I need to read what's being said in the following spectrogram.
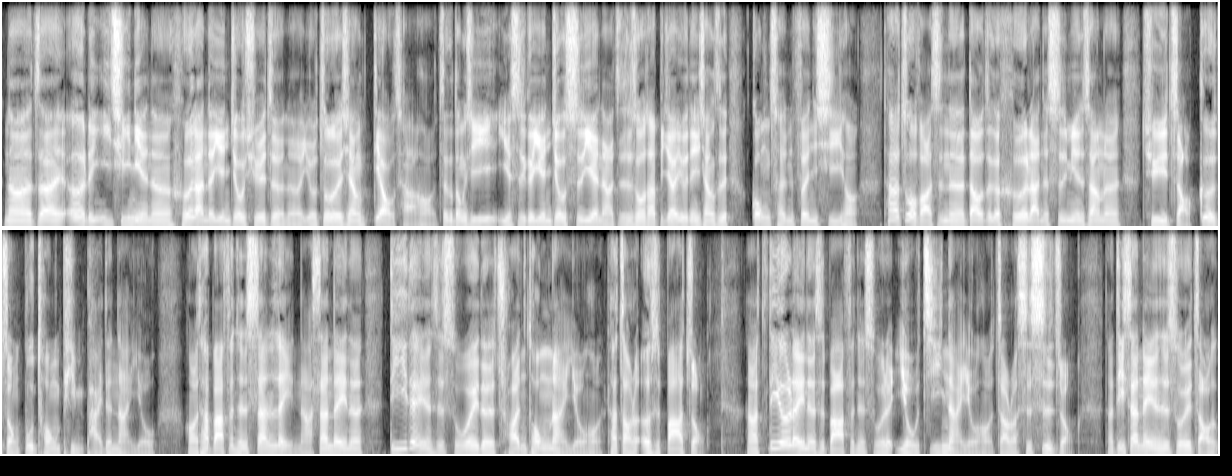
那在二零一七年呢，荷兰的研究学者呢，有做了一项调查哈，这个东西也是一个研究试验啊，只是说它比较有点像是工程分析哈。它的做法是呢，到这个荷兰的市面上呢，去找各种不同品牌的奶油。哦，它把它分成三类，哪三类呢？第一类呢是所谓的传统奶油哈，它找了二十八种。那第二类呢是把它分成所谓的有机奶油哈，找了十四种。那第三类呢是所谓找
